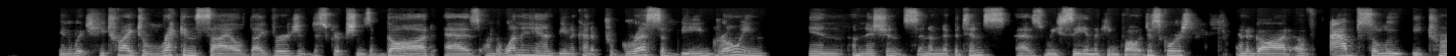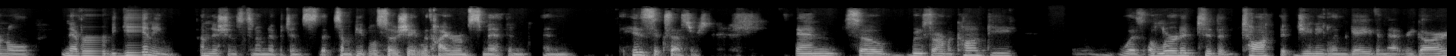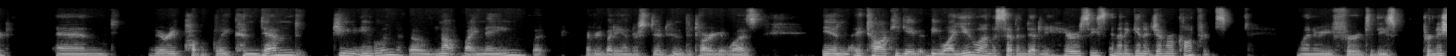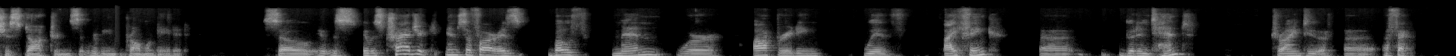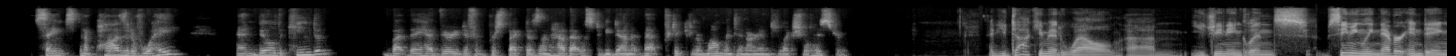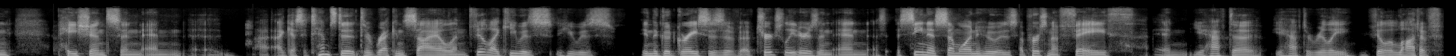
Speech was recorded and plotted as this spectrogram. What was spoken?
in which he tried to reconcile divergent descriptions of God as, on the one hand, being a kind of progressive being growing in omniscience and omnipotence, as we see in the King Follett Discourse, and a God of absolute, eternal, never beginning omniscience and omnipotence that some people associate with Hyrum Smith and, and his successors. And so Bruce R. McConkie was alerted to the talk that Gene England gave in that regard and very publicly condemned Gene England, though not by name, but everybody understood who the target was, in a talk he gave at BYU on the seven deadly heresies, and then again at General Conference when he referred to these pernicious doctrines that were being promulgated. So it was it was tragic insofar as both men were operating with, I think, uh, good intent, trying to uh, affect saints in a positive way and build a kingdom, but they had very different perspectives on how that was to be done at that particular moment in our intellectual history. And you document well um, Eugene England's seemingly never-ending patience and and uh, I guess attempts to to reconcile and feel like he was he was in the good graces of, of church leaders and and seen as someone who is a person of faith and you have to you have to really feel a lot of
